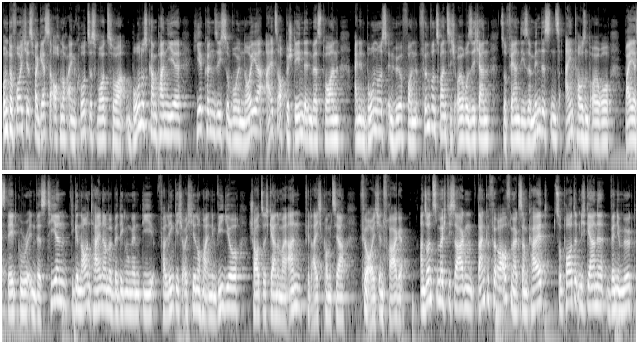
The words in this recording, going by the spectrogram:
Und bevor ich es vergesse, auch noch ein kurzes Wort zur Bonuskampagne. Hier können sich sowohl neue als auch bestehende Investoren einen Bonus in Höhe von 25 Euro sichern, sofern diese mindestens 1000 Euro bei Estate Guru investieren. Die genauen Teilnahmebedingungen, die verlinke ich euch hier nochmal in dem Video. Schaut es euch gerne mal an. Vielleicht kommt es ja für euch in Frage. Ansonsten möchte ich sagen, danke für eure Aufmerksamkeit. Supportet mich gerne, wenn ihr mögt.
